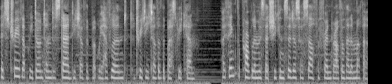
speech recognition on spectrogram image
It's true that we don't understand each other, but we have learned to treat each other the best we can. I think the problem is that she considers herself a friend rather than a mother,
